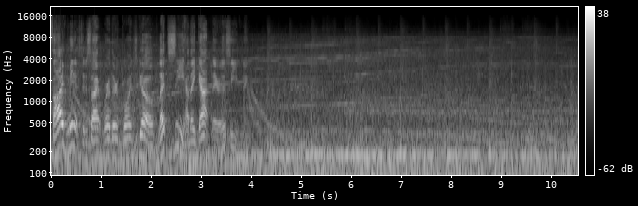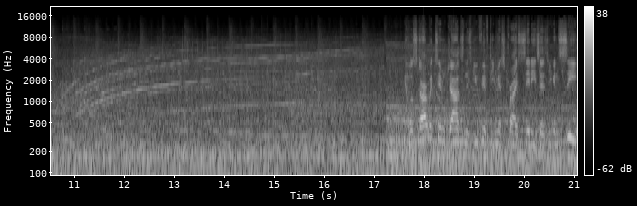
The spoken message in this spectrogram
five minutes to decide where they're going to go. Let's see how they got there this evening. Start with Tim Johnson's U50 Miss Tri Cities. As you can see,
